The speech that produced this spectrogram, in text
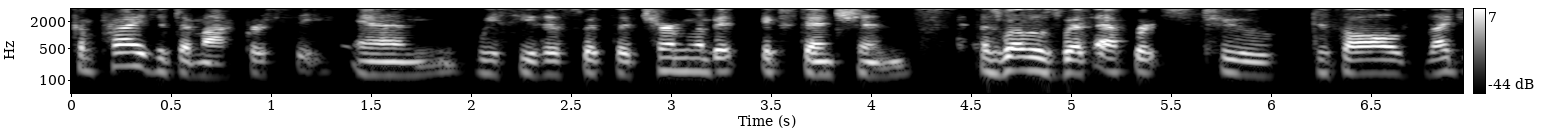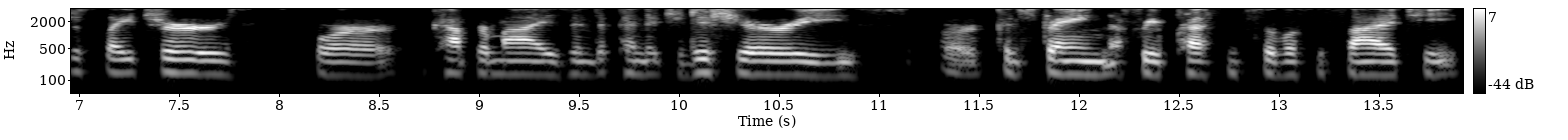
comprise a democracy. And we see this with the term limit extensions, as well as with efforts to dissolve legislatures or compromise independent judiciaries or constrain a free press and civil society.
